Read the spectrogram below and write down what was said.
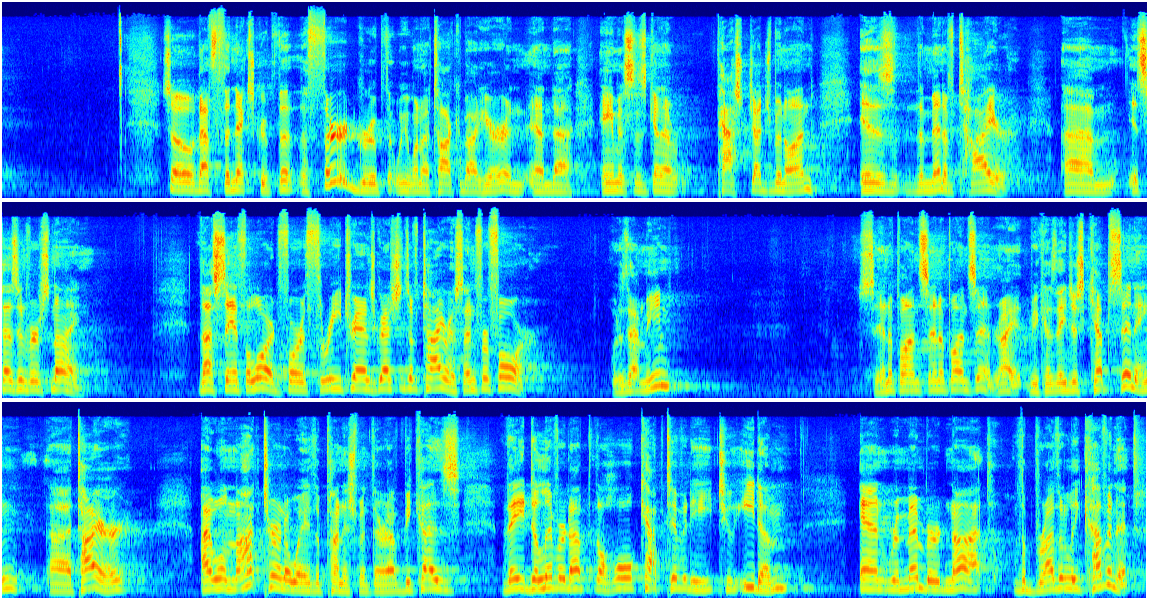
So that's the next group. The, the third group that we want to talk about here, and, and uh, Amos is going to pass judgment on, is the men of Tyre. Um, it says in verse 9, Thus saith the Lord, for three transgressions of Tyrus and for four. What does that mean? Sin upon sin upon sin, right? Because they just kept sinning. Uh, Tyre I will not turn away the punishment thereof, because they delivered up the whole captivity to Edom and remembered not the brotherly covenant.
